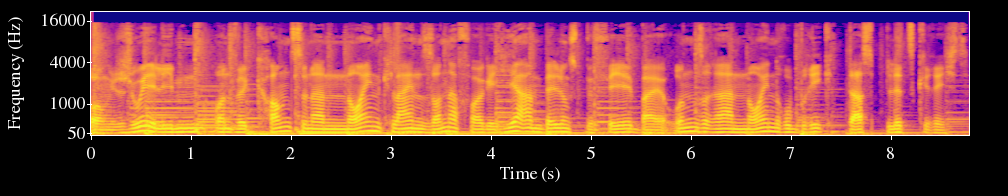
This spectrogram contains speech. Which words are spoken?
Bonjour ihr Lieben und willkommen zu einer neuen kleinen Sonderfolge hier am Bildungsbuffet bei unserer neuen Rubrik Das Blitzgericht.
